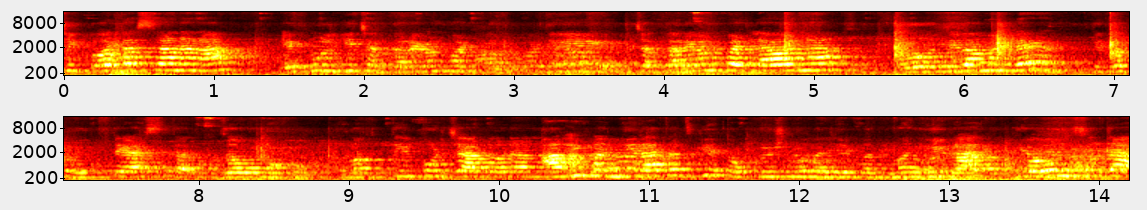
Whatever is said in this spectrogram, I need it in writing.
शिकवत असताना ना एक मुलगी चक्कर येऊन पडली. ती चक्कर येऊन पडल्यावर ना तिला म्हणले तिथं भूक ते असतात जाऊ नको. मग ती पुढच्या आठवड्याला आम्ही मंदिरातच घेतो कृष्ण मंदिर. मंदिरात घेऊन सुद्धा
